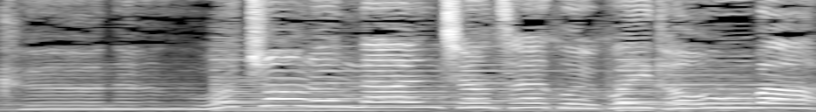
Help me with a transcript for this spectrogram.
可能我撞了南墙才会回头吧，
